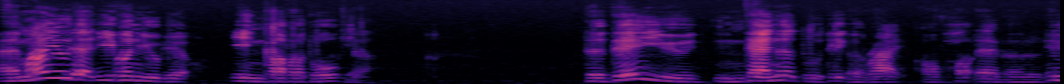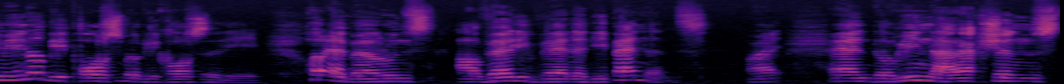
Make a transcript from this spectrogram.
And mind you that even you be in Cappadocia, the day you intended to take a ride of hot air balloon, it may not be possible because the hot air balloons are very weather dependent, right? And the wind directions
